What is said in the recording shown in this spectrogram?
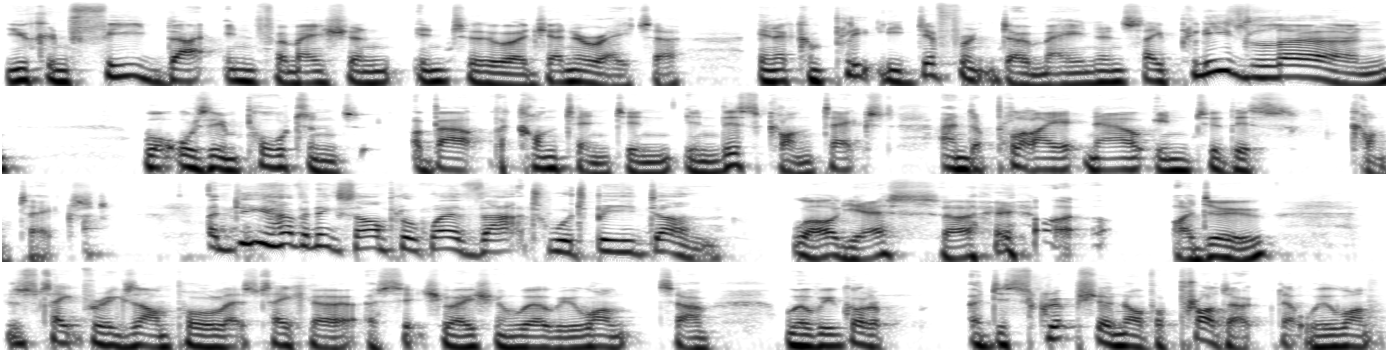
you can feed that information into a generator in a completely different domain and say, please learn what was important about the content in, in this context and apply it now into this context. And do you have an example of where that would be done? Well, yes, uh, I, I, do. Let's take, for example, let's take a, a situation where we want, um, where we've got a, a description of a product that we want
